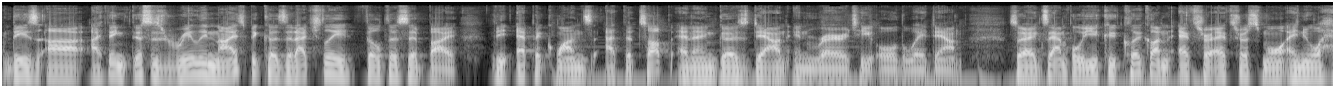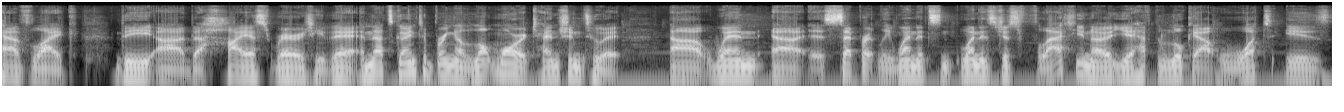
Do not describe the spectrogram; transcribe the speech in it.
These are, I think this is really nice because it actually filters it by the epic ones at the top and then goes down in rarity all the way down. So example, you could click on extra, extra small and you'll have like the, uh, the highest rarity there. And that's going to bring a lot more attention to it. Uh, when uh, separately, when it's when it's just flat, you know, you have to look out what is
